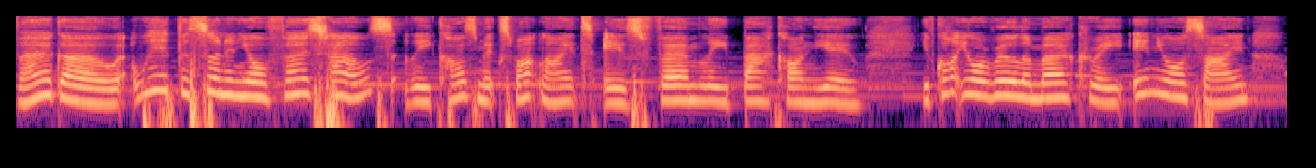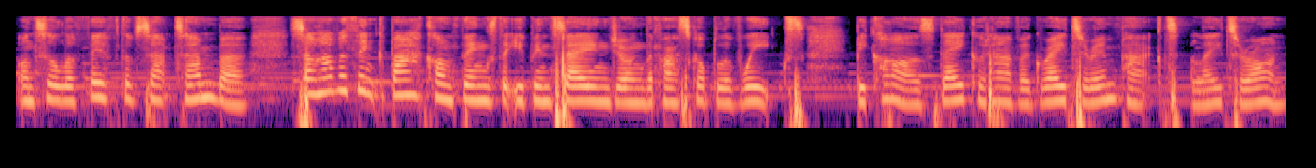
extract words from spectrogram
Virgo, with the sun in your first house, the cosmic spotlight is firmly back on you. You've got your ruler Mercury in your sign until the 5th of September, so have a think back on things that you've been saying during the past couple of weeks because they could have a greater impact later on.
